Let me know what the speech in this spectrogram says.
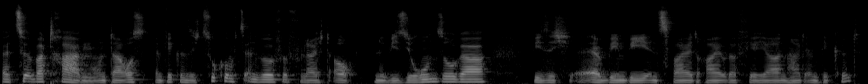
äh, zu übertragen. Und daraus entwickeln sich Zukunftsentwürfe, vielleicht auch eine Vision sogar, wie sich Airbnb in zwei, drei oder vier Jahren halt entwickelt,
